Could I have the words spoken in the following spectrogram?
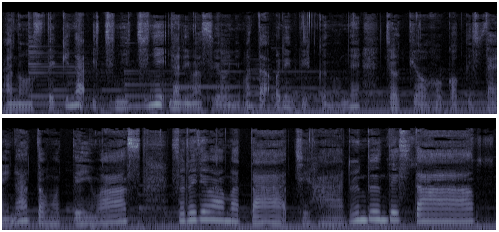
あの素敵な一日になりますようにまたオリンピックのね状況を報告したいなと思っています。それではまたちはるんるんでした。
